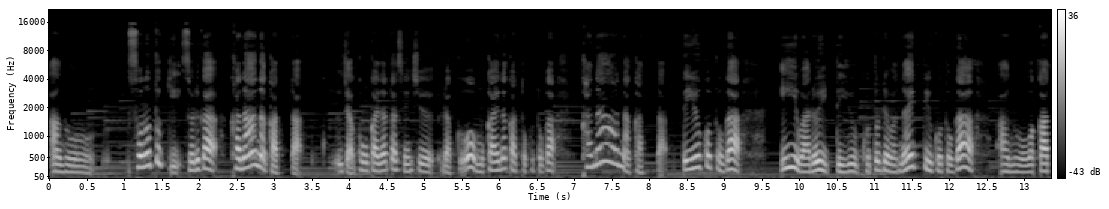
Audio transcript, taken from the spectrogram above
あのその時それが叶わなかったじゃあ今回だったら千秋楽を迎えなかったことが叶わなかったっていうことがいい悪いっていうことではないっていうことがあの分か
